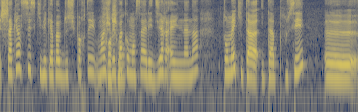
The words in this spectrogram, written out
Chacun sait ce qu'il est capable de supporter. Moi, je vais Franchement. pas commencer à aller dire à une nana, ton mec, il t'a poussé, euh,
